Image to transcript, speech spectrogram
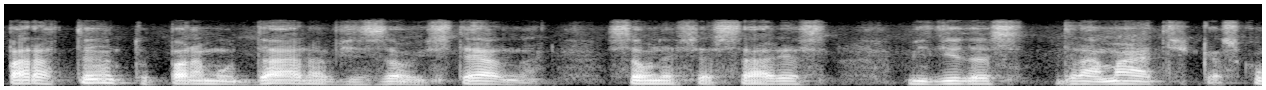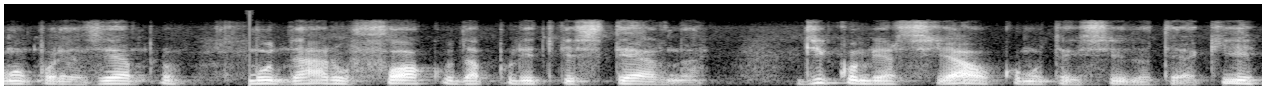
Para tanto, para mudar a visão externa, são necessárias medidas dramáticas, como, por exemplo, mudar o foco da política externa de comercial, como tem sido até aqui,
